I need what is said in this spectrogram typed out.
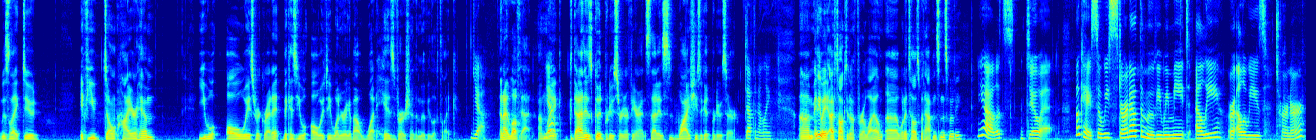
was like, "Dude, if you don't hire him, you will always regret it because you will always be wondering about what his version of the movie looked like." Yeah. And I love that. I'm Yeah. like, that is good producer interference. That is why she's a good producer. Definitely. Um, anyway, I've talked enough for a while. Uh, Want to tell us what happens in this movie? Yeah, let's do it. Okay, so we start out the movie. We meet Ellie or Eloise Turner.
